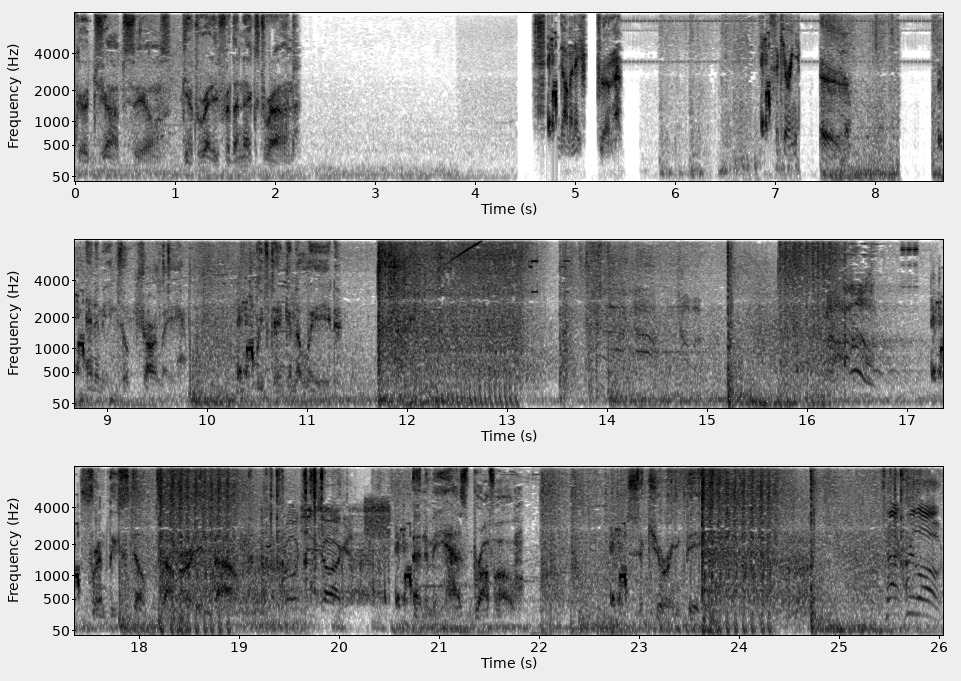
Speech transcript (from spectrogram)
Good job, SEALs. Get ready for the next round. enemy took Charlie. We've taken the lead. Friendly stealth chopper inbound. Approaching target. Enemy has Bravo. Securing B. Attack reload.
